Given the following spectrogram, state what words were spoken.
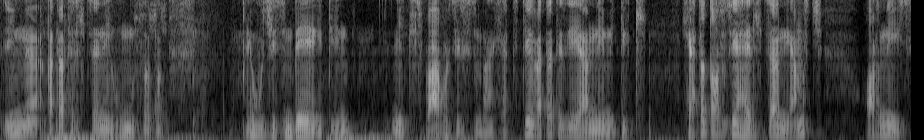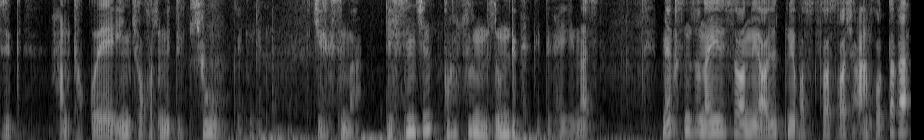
энэ гадаад харилцааны хүмүүс бол юу гэж хийсэн бэ гэдгийг нийтэлж баабурж иргсэн баг. Хятадын гадаад хэргийн яамны мэдээлэл Хятад Оросын харилцаа нь ямар ч орны эсрэг хандахгүй энэ чухал мэдээлэл шүү гэд ингээд жиргсэн баг. Тэгсэн чинь пүрвсүрн лүндэг гэдэг хаягнаас 1989 оны оюутны бослогоос хойш анхудаага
